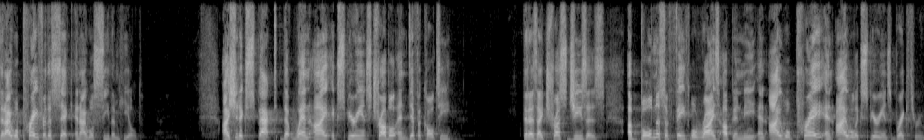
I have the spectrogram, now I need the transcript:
that I will pray for the sick and I will see them healed. I should expect that when I experience trouble and difficulty, that as I trust Jesus, a boldness of faith will rise up in me, and I will pray and I will experience breakthrough.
